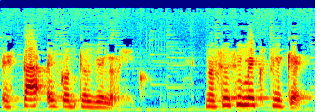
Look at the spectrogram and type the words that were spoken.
está el control biológico. No sé si me expliqué.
